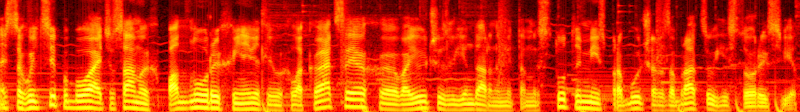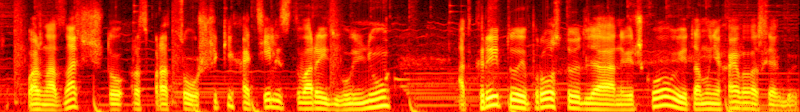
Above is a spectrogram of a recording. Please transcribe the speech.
значит гульцы пабываюць у самых панурых і няветлівых лакацыях ваюючы з легендарнымі там істотамі спрабуючы разаобрацца ў гісторыі свету важно адзначыць что распрацоўшчыкі хацелі стварыць гульню адкрытую простую для навічкоў і таму няхай вас як бы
